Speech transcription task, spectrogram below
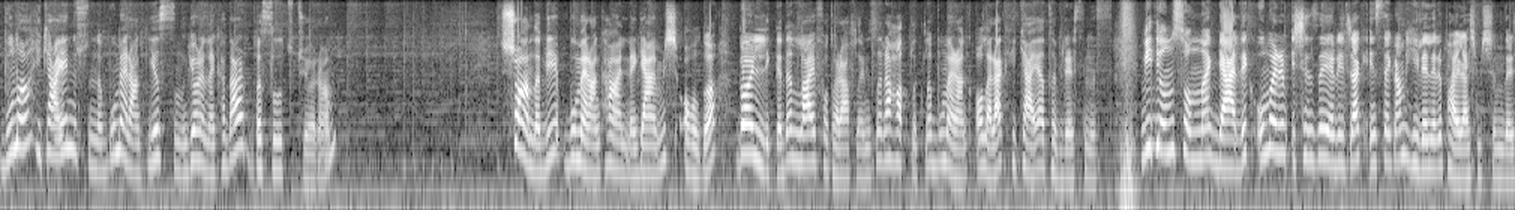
Buna hikayenin üstünde Boomerang yazısını görene kadar basılı tutuyorum. Şu anda bir bumerang haline gelmiş oldu. Böylelikle de live fotoğraflarınızı rahatlıkla bumerang olarak hikaye atabilirsiniz. Videonun sonuna geldik. Umarım işinize yarayacak Instagram hileleri paylaşmışımdır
